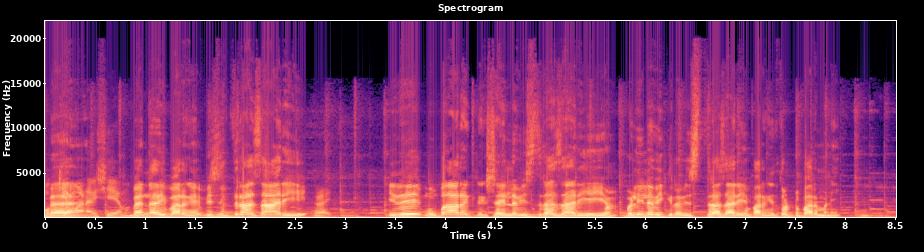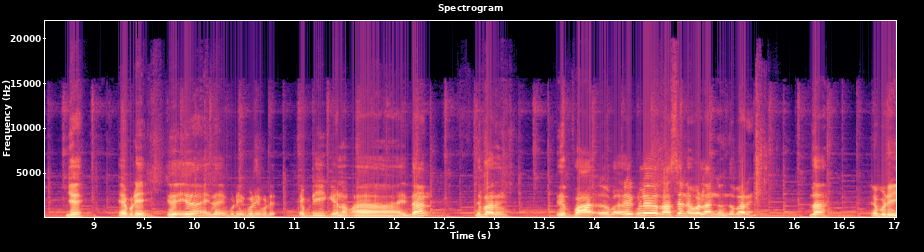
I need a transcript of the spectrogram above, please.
முக்கியமான விஷயம் இருக்கு பாருங்க. விசித்ரா சாரி. இது முபாரக் டெக்ஸ்டைல்ல விசித்ரா சாரியையும் வெளியில விற்கிற விசித்ரா சாரியையும் பாருங்க. தொட்டு பாரு மணி. இங்கே எப்படி? இது இதான் இதை இப்படி இப்படி இப்படி எப்படி வைக்கணும் ஆ, இதான் இது பாருங்க. இது பா ரசனை விளங்கு இந்த பாருங்க. இதா எப்படி?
